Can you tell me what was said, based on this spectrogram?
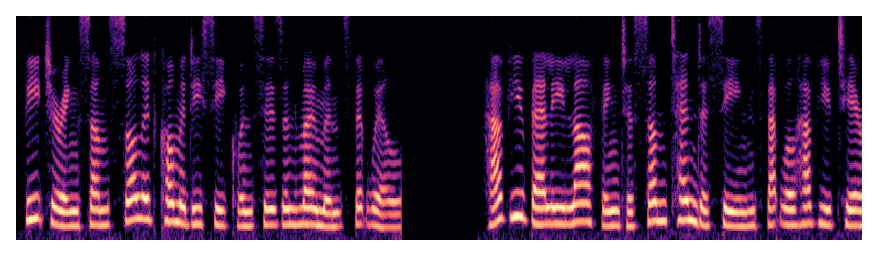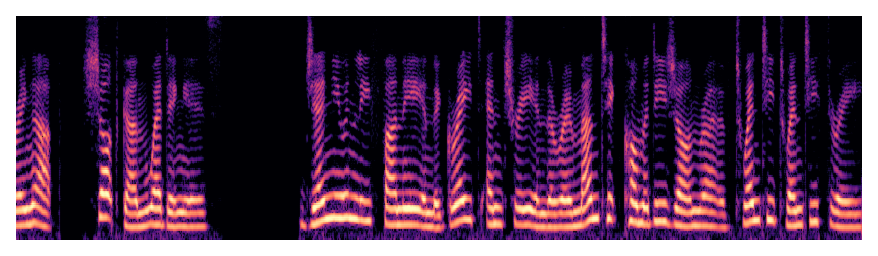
featuring some solid comedy sequences and moments that will have you belly laughing to some tender scenes that will have you tearing up. Shotgun Wedding is genuinely funny and a great entry in the romantic comedy genre of 2023.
